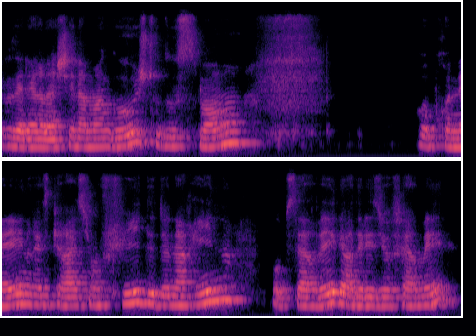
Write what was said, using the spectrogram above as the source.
Puis vous allez relâcher la main gauche tout doucement. Reprenez une respiration fluide de narines. Observez, gardez les yeux fermés.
